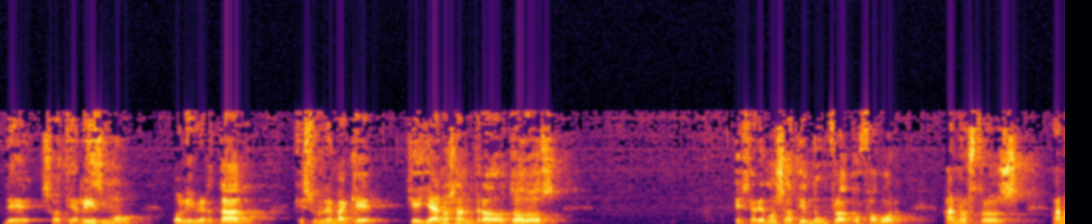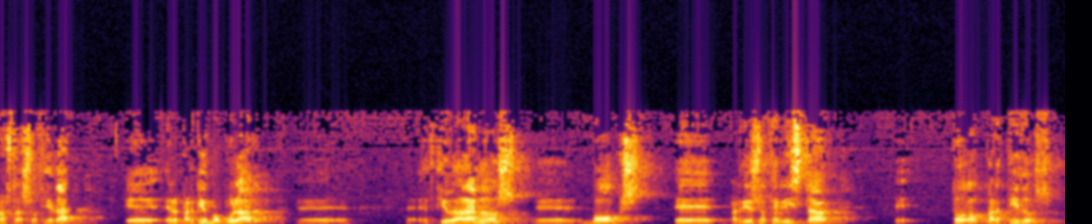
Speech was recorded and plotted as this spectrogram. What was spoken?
de socialismo o libertad, que es un lema que, que ya nos ha entrado a todos, estaremos haciendo un flaco favor a, nuestros, a nuestra sociedad. Eh, el Partido Popular, eh, eh Ciudadanos, Vox, Partido Socialista, todos los partidos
